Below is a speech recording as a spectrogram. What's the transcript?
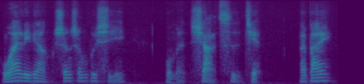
无爱力量生生不息，我们下次见，拜拜。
